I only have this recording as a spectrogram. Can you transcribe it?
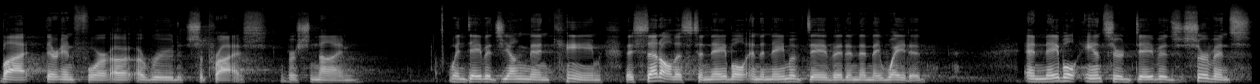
but they're in for a, a rude surprise. Verse 9 when David's young men came, they said all this to Nabal in the name of David, and then they waited. And Nabal answered David's servants,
